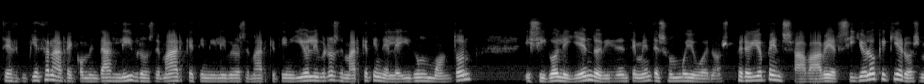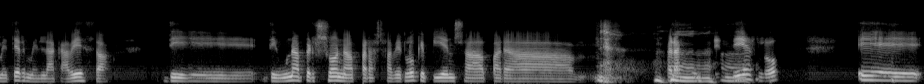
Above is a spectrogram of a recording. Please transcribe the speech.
te, empiezan a recomendar libros de marketing y libros de marketing. Y yo libros de marketing he leído un montón y sigo leyendo, evidentemente, son muy buenos. Pero yo pensaba, a ver, si yo lo que quiero es meterme en la cabeza de, una persona para saber lo que piensa, para, para comprenderlo, eh,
